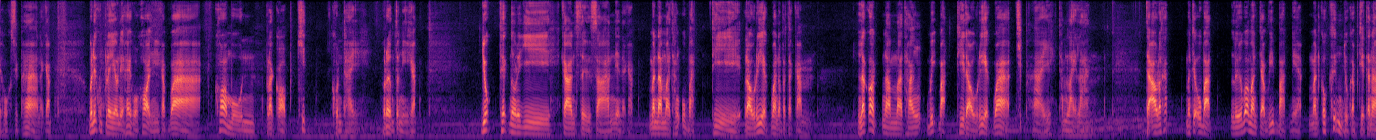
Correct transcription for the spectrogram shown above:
2565 นะครับ วันนี้คุณเปลวเนี่ยให้หัวข้ออย่างนี้ครับว่าข้อมูลประกอบคิดคนไทย เริ่มต้นนี้ครับ ยุคเทคโนโลยีการสื่อสารเนี่ยนะครับ มันนำมาทั้งอุบัติที่เราเรียกว่านวัตกรรม แล้วก็นำมาทั้งวิบัติที่เราเรียกว่าชิบหายทำลายล้าง แต่เอาละครับมันจะอุบัติหรือว่ามันจะวิบัติเนี่ยมันก็ขึ้นอยู่กับเจตนา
